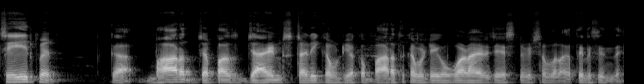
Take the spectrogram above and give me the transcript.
చైర్మన్గా Bharat Japan joint study committee యొక్క భారత కమిటీ కూడా ఆయన చేసిన విషయం మనకు తెలిసిందే.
